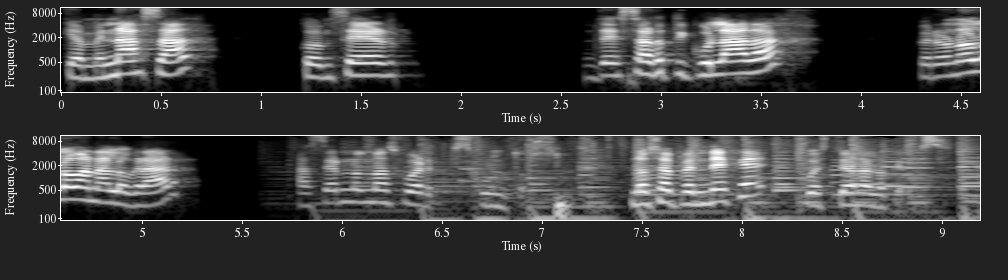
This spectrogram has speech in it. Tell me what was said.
que amenaza con ser desarticulada, pero no lo van a lograr, hacernos más fuertes juntos. No se apendeje, cuestiona lo que ves.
